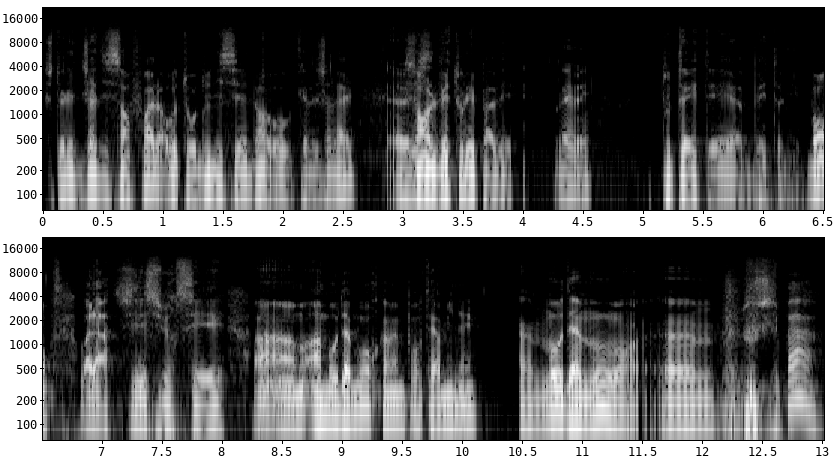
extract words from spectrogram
Je te l'ai déjà dit 100 fois, là, autour du lycée dans- auquel j'allais. Euh, Ils ont enlevé tous les pavés. ouais, ouais. Tout a été euh, bétonné. Bon, voilà, c'est sûr. C'est un, un mot d'amour quand même pour terminer? Un mot d'amour. euh, Je sais pas.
